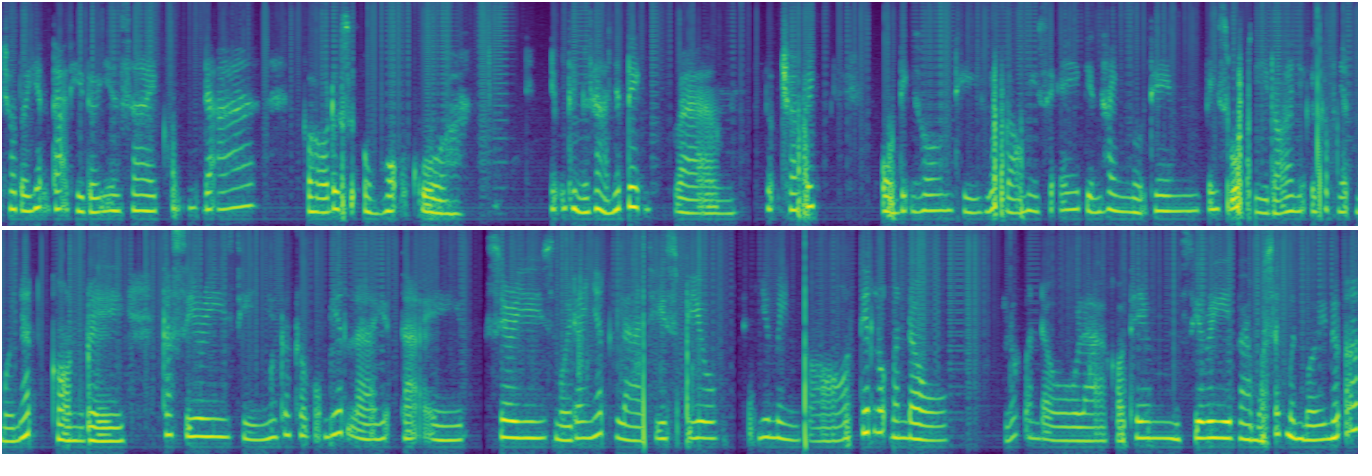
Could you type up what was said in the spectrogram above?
cho tới hiện tại thì tới Insight cũng đã có được sự ủng hộ của những thính giả nhất định và lượng traffic ổn định hơn thì lúc đó mình sẽ tiến hành mở thêm Facebook thì đó là những cái cập nhật mới nhất. Còn về các series thì như các cậu cũng biết là hiện tại series mới đây nhất là T-Spill như mình có tiết lộ ban đầu, lúc ban đầu là có thêm series và một segment mới nữa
